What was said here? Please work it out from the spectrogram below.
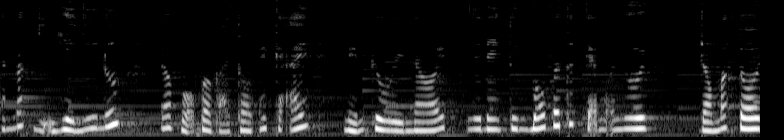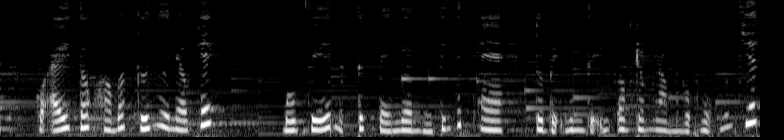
ánh mắt dịu dàng như nước, nó vỗ vào vai tôi mấy cãi mỉm cười nói như đang tuyên bố với tất cả mọi người. Trong mắt tôi, cô ấy tốt hơn bất cứ người nào khác. Bốn phía lập tức vang lên những tiếng hít hà, tôi bị Minh Viễn ôm trong lòng ngột ngạt muốn chết,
